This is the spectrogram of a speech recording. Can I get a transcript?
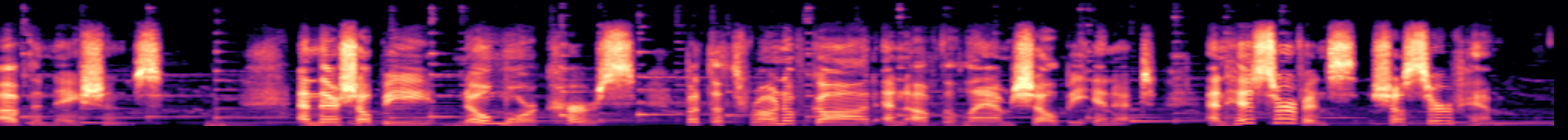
of the nations. And there shall be no more curse but the throne of God and of the Lamb shall be in it, and his servants shall serve him.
